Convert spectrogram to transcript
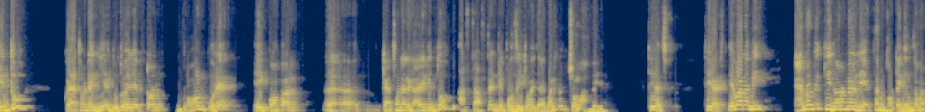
কিন্তু ক্যাথোডে গিয়ে দুটো ইলেকট্রন গ্রহণ করে এই কপার ক্যাথোডের গায়ে কিন্তু আস্তে আস্তে ডিপোজিট হয়ে যায় মানে জমা হয়ে যায়। ঠিক আছে? ঠিক আছে, এবার আমি অ্যানোডে কি ধরনের রিয়াকশন ঘটে কিন্তু আমরা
